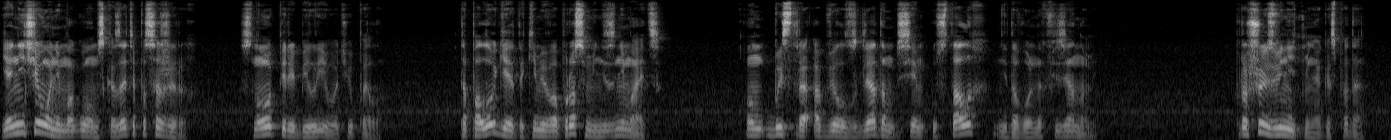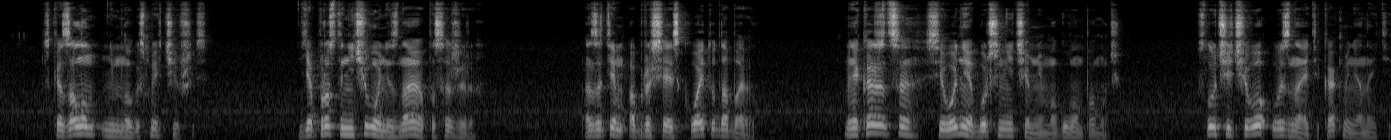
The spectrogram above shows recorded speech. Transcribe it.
«Я ничего не могу вам сказать о пассажирах», – снова перебил его Тюпелло. «Топология такими вопросами не занимается. Он быстро обвел взглядом семь усталых, недовольных физиономий. «Прошу извинить меня, господа», — сказал он, немного смягчившись. «Я просто ничего не знаю о пассажирах». А затем, обращаясь к Уайту, добавил. «Мне кажется, сегодня я больше ничем не могу вам помочь. В случае чего вы знаете, как меня найти».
